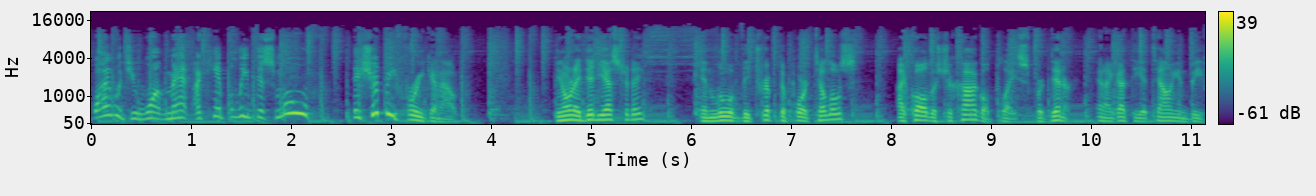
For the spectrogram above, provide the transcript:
Why would you want Matt? I can't believe this move. They should be freaking out. You know what I did yesterday? In lieu of the trip to Portillo's, I called a Chicago place for dinner, and I got the Italian beef.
